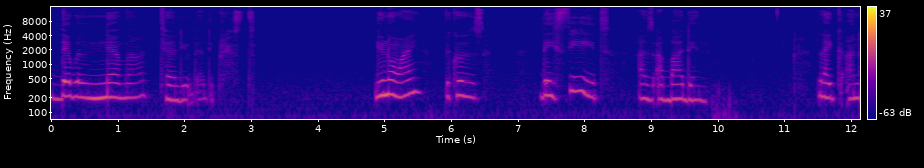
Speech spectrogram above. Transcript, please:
They will never tell you they're depressed. You know why? Because they see it as a burden. Like an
